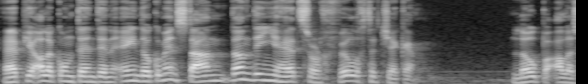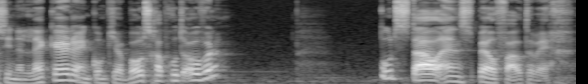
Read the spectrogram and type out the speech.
Heb je alle content in één document staan, dan dien je het zorgvuldig te checken. Lopen alles in een lekker en komt jouw boodschap goed over? Poets taal- en spelfouten weg.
